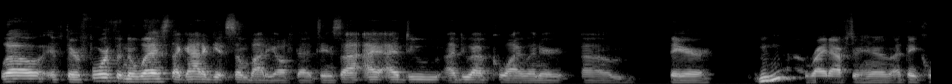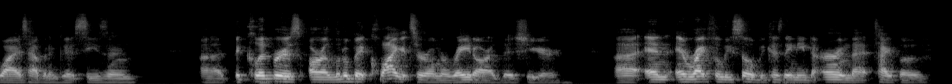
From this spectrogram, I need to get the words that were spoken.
well, if they're fourth in the West, I got to get somebody off that team. So I, I, I, do. I do have Kawhi Leonard um, there mm-hmm. uh, right after him. I think Kawhi is having a good season. Uh, the Clippers are a little bit quieter on the radar this year, uh, and and rightfully so because they need to earn that type of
